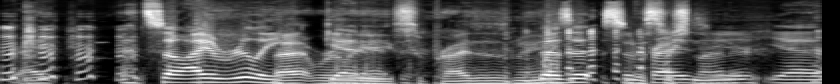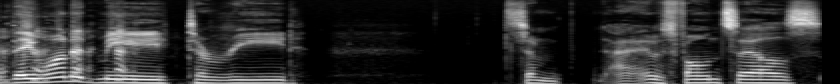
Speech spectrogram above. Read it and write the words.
right? And so I really That get really it. surprises me. Does it surprise Snyder? you? Yeah, they wanted me to read some. Uh, it was phone sales,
